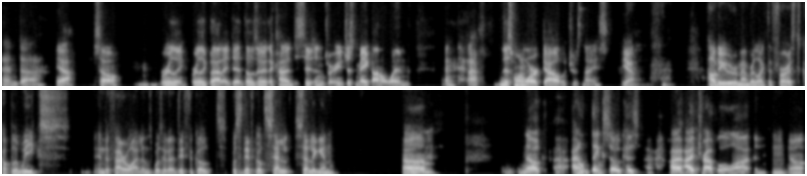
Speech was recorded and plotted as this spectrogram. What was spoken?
And uh, yeah, so really, really glad I did. Those are the kind of decisions where you just make on a whim, and I've, this one worked out, which was nice. Yeah. How do you remember like the first couple of weeks in the Faroe Islands? Was it a difficult? Was it difficult sell, settling in? Um, no, I don't think so because I, I travel a lot, and mm. you know,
